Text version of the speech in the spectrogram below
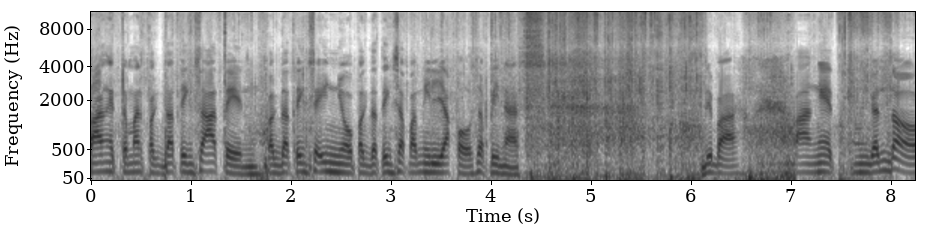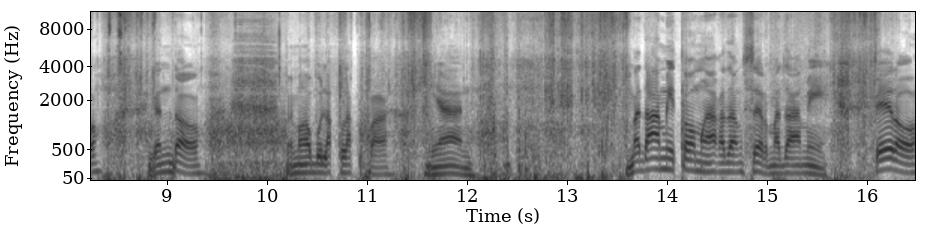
Pangit naman pagdating sa atin pagdating sa inyo pagdating sa pamilya ko sa Pinas. 'di ba? Pangit. Ang ganda oh. Ganda oh. May mga bulaklak pa. Yan. Madami to mga kadamster madami. Pero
